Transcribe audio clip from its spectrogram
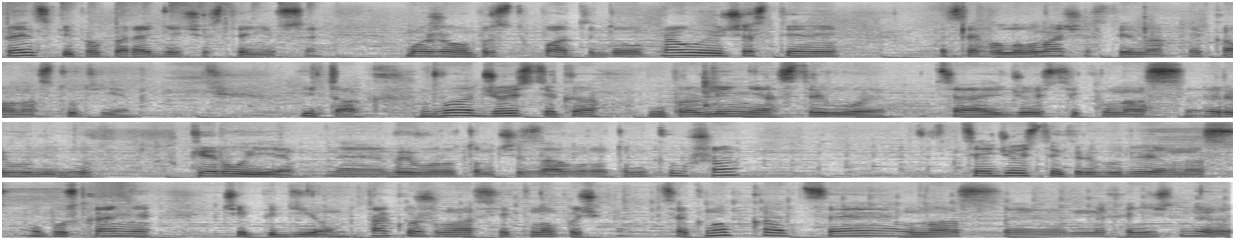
В принципі, по передній частині все. Можемо приступати до правої частини, а це головна частина, яка у нас тут є. І так, два джойстика управління стрілою. Цей джойстик у нас регулю... керує е, виворотом чи заворотом ковша. Цей джойстик регулює у нас опускання чи підйом. Також у нас є кнопочка. Ця кнопка це у нас е, механічний е,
